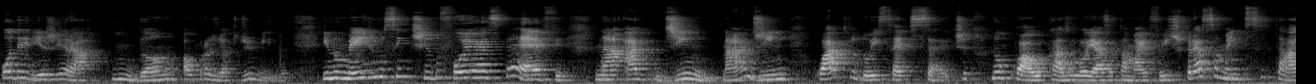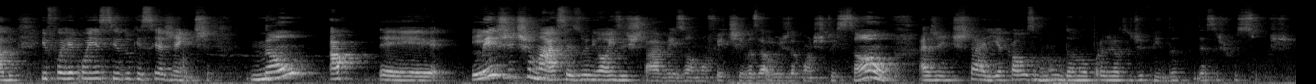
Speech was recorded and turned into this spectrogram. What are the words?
poderia gerar um dano ao projeto de vida. E no mesmo sentido foi o STF na ADIM, na ADIM 4277, no qual o caso Loiasa Tamayo foi expressamente citado e foi reconhecido que se a gente não é, legitimasse as uniões estáveis homoafetivas à luz da Constituição, a gente estaria causando um dano ao projeto de vida dessas pessoas.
